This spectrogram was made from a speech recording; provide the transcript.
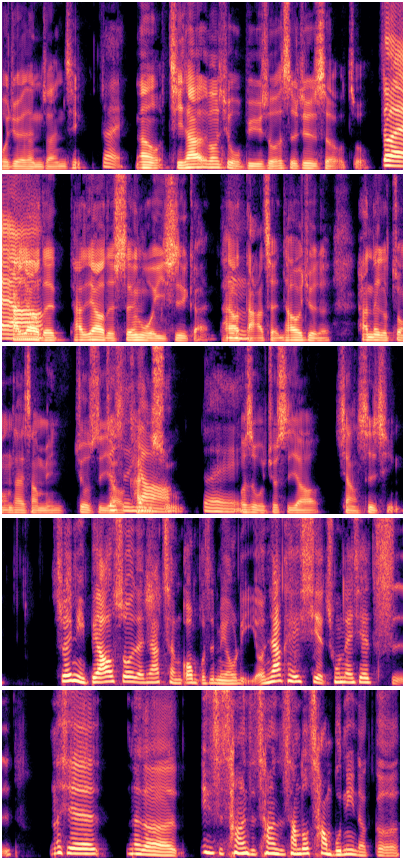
我觉得很专情，对。那其他的东西，我必须说是就是射手座，对啊。他要的他要的生活仪式感，他要达成，嗯、他会觉得他那个状态上面就是要看书，对，或是我就是要想事情。所以你不要说人家成功不是没有理由，人家可以写出那些词，那些那个一直唱一直唱一直唱都唱不腻的歌，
